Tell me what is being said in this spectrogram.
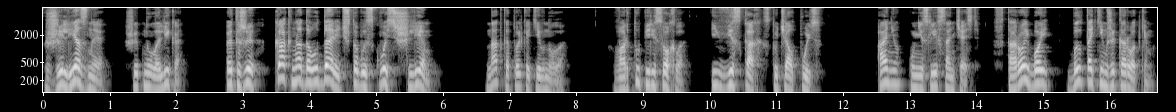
железные?» – шепнула Лика. «Это же как надо ударить, чтобы сквозь шлем?» Натка только кивнула. Во рту пересохло, и в висках стучал пульс. Аню унесли в санчасть. Второй бой был таким же коротким.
